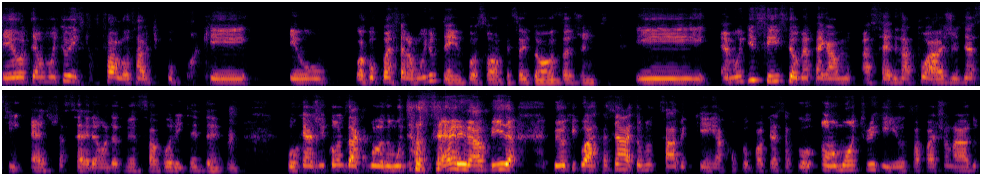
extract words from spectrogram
Eu tenho muito isso que tu falou, sabe? Tipo, porque eu acompanho a série há muito tempo, eu sou uma pessoa idosa, gente. E é muito difícil eu me apegar a séries atuais e dizer assim, esta série é uma das minhas favoritas ever. Porque a gente, quando está acumulando muita série na vida, meio que guarda assim, ah, todo mundo sabe quem acompanha o podcast, eu amo Tree Hill, sou apaixonado.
